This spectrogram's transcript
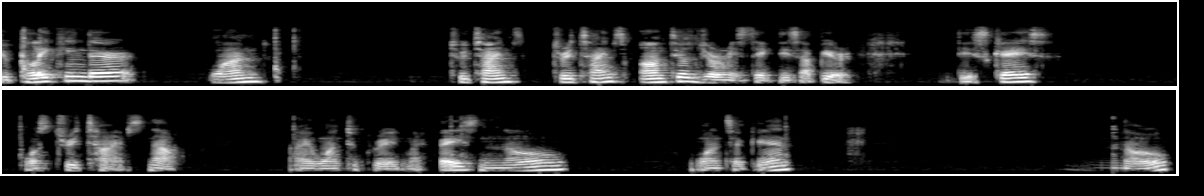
You click in there one, two times, three times until your mistake disappear. In this case was three times. Now I want to create my face. No. Once again no.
